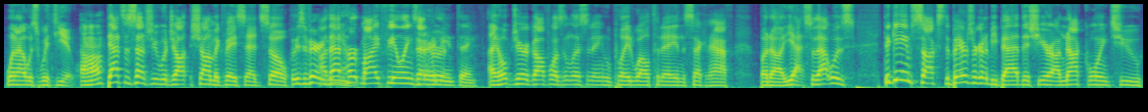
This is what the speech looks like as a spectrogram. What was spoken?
when I was with you. Uh-huh. That's essentially what jo- Sean McVay said. So It was a very uh, that mean- hurt my feelings. That very hurt. mean thing. I hope Jared Goff wasn't listening, who played well today in the second half. But uh, yeah, so that was the game. Sucks. The Bears are going to be bad this year. I'm not going to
